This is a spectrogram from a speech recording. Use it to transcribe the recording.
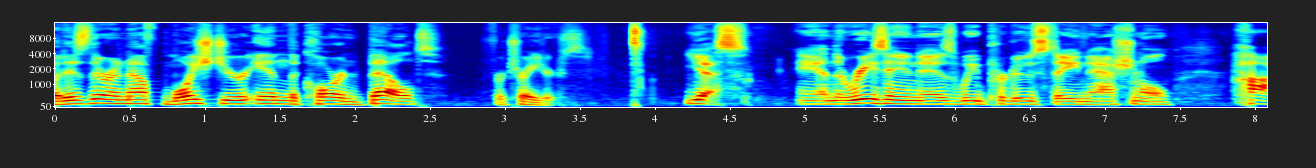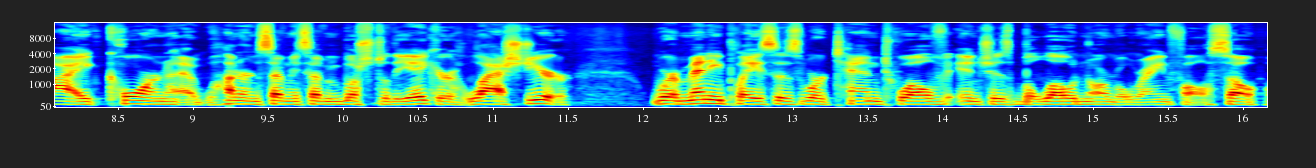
but is there enough moisture in the corn belt for traders? Yes. And the reason is we produced a national high corn at 177 bushels to the acre last year where many places were 10, 12 inches below normal rainfall. So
